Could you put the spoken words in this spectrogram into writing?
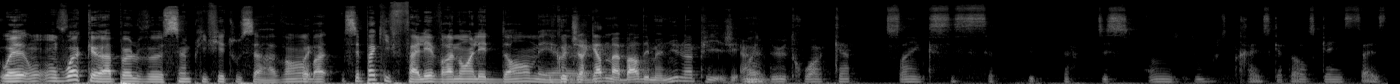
Ouais, on, voit que Apple veut simplifier tout ça. Avant, bah, c'est pas qu'il fallait vraiment aller dedans, mais. Écoute, je euh, regarde ma barre des menus, là, puis j'ai 1, 2, 3, 4, 5, 6, 7, 8, 9, 10, 11, 12, 13, 14, 15, 16,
